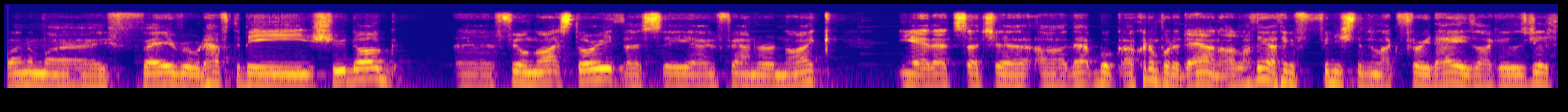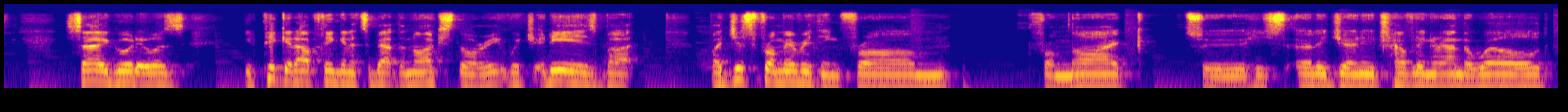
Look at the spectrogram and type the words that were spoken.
One of my favorite would have to be Shoe Dog, uh, Phil Knight story, the CEO and founder of Nike. Yeah, that's such a uh, that book. I couldn't put it down. I think I think I finished it in like three days. Like it was just so good. It was you pick it up thinking it's about the Nike story, which it is, but but just from everything from from Nike to his early journey traveling around the world,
